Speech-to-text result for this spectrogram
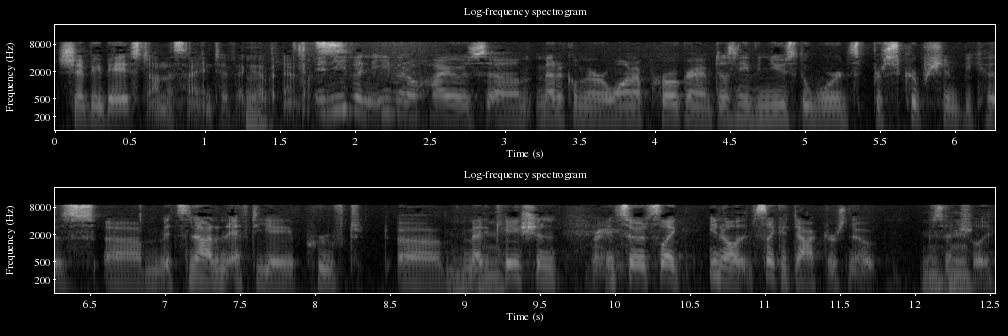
should be based on the scientific mm. evidence. And even even Ohio's um, medical marijuana program doesn't even use the words prescription because um, it's not an FDA approved uh, mm-hmm. medication, right. and so it's like you know it's like a doctor's note mm-hmm. essentially.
